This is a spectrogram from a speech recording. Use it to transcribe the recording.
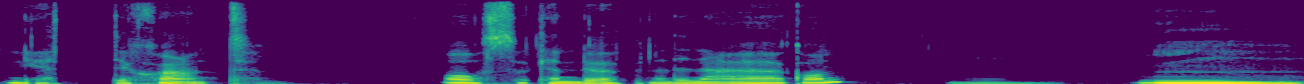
Jätteskönt. Och så kan du öppna dina ögon. Mm. Mm.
